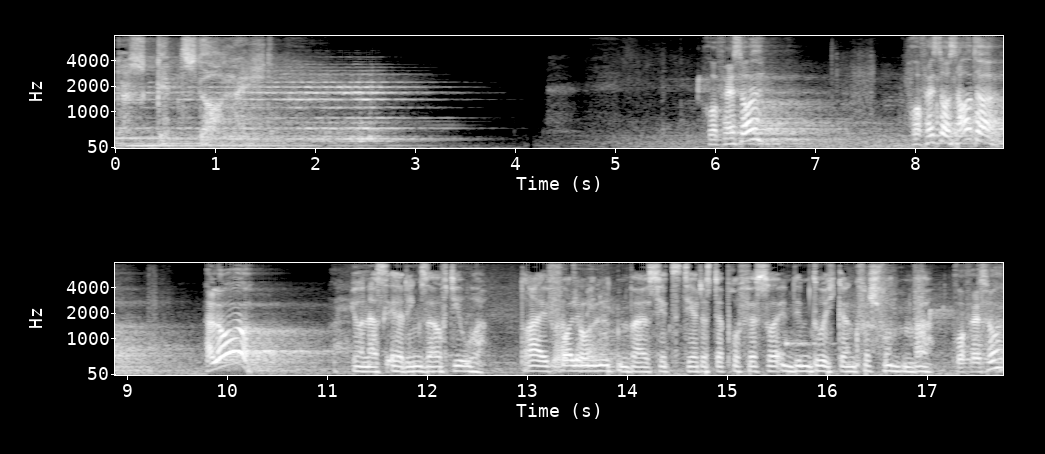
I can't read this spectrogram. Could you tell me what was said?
Das gibt's doch nicht. Professor? Professor Sauter? Hallo? Jonas Erding sah auf die Uhr. Drei volle. Minuten war es jetzt her, dass der Professor in dem Durchgang verschwunden war. Professor?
